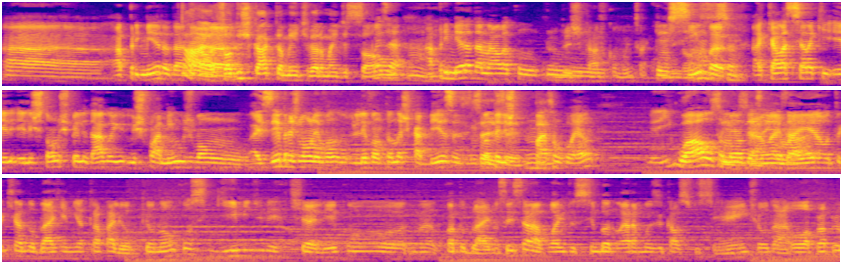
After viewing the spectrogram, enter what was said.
a, a primeira da Ah, Nala... é, só do Ska que também tiveram uma edição. Pois é, a primeira da Nala com, com, O Scar ficou muito aqui. com Simba, aquela cena que ele- eles estão no espelho d'água e os flamingos vão... As zebras vão levan- levantando as cabeças enquanto Sei, eles sei. passam correndo. Igual também ao desenho mas aí é outra que a dublagem me atrapalhou, porque eu não consegui me divertir ali com, na- com a dublagem. Não sei se a voz do Simba não era musical o suficiente, ou, da, ou a própria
